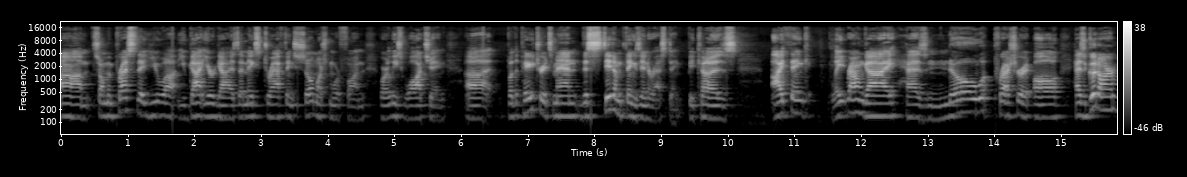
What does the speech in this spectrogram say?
Um, so I'm impressed that you uh, you got your guys. That makes drafting so much more fun, or at least watching. Uh, but the Patriots, man, this Stidham thing is interesting because I think late round guy has no pressure at all. Has a good arm.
